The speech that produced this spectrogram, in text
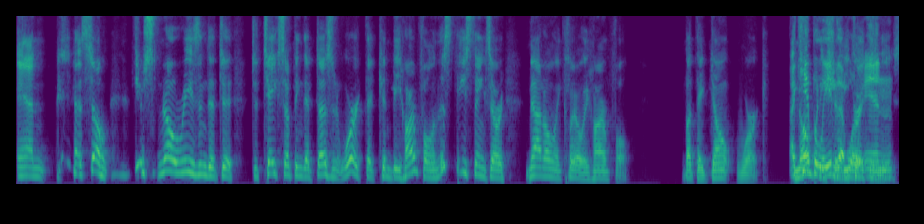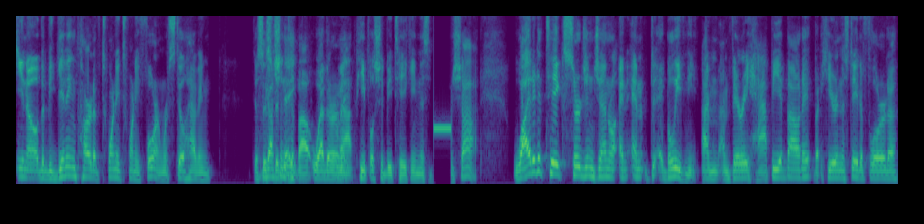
and so there's no reason to to to take something that doesn't work that can be harmful. And this these things are not only clearly harmful, but they don't work. I can't believe that be we're in, these. you know, the beginning part of 2024 and we're still having discussions about whether or Right. not people should be taking this shot. Why did it take Surgeon General and and believe me, I'm I'm very happy about it, but here in the state of Florida,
